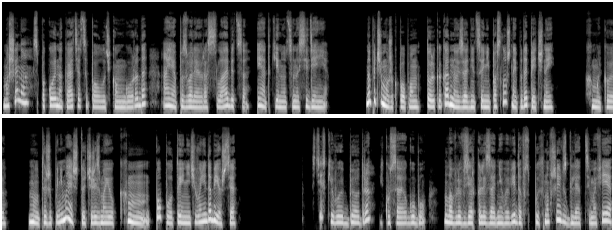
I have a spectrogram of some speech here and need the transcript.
Машина спокойно катится по улочкам города, а я позволяю расслабиться и откинуться на сиденье. «Ну почему же к попам? Только к одной заднице непослушной подопечной». Хмыкаю. «Ну, ты же понимаешь, что через мою хм, попу ты ничего не добьешься. Стискиваю бедра и кусаю губу. Ловлю в зеркале заднего вида вспыхнувший взгляд Тимофея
